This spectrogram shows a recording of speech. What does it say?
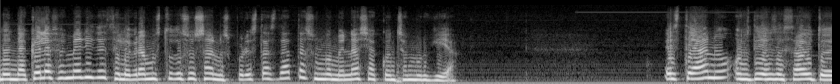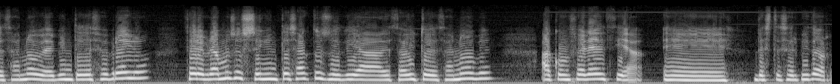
Dende aquel efeméride celebramos todos os anos por estas datas un homenaxe a Concha Murguía. Este ano, os días 18, 19 e 20 de febreiro, celebramos os seguintes actos do día 18, 19, a conferencia eh, deste servidor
